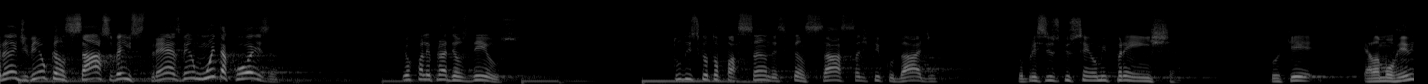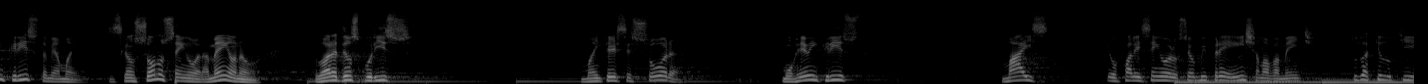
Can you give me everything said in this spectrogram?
grande. Veio o cansaço, veio o estresse, veio muita coisa. Eu falei para Deus: Deus, tudo isso que eu estou passando, esse cansaço, essa dificuldade, eu preciso que o Senhor me preencha, porque ela morreu em Cristo, minha mãe, descansou no Senhor, amém ou não? Glória a Deus por isso. Uma intercessora, morreu em Cristo, mas eu falei: Senhor, o Senhor me preencha novamente, tudo aquilo que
